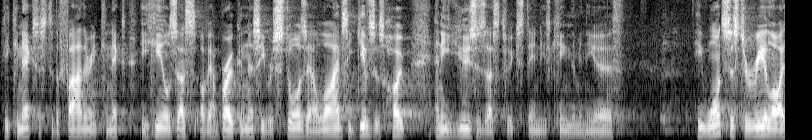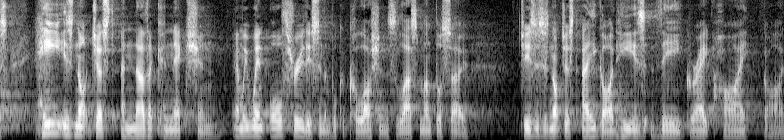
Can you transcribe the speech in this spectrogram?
He connects us to the Father. He connects, He heals us of our brokenness. He restores our lives. He gives us hope, and He uses us to extend His kingdom in the earth. He wants us to realize He is not just another connection. And we went all through this in the book of Colossians last month or so. Jesus is not just a God, He is the great high God.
